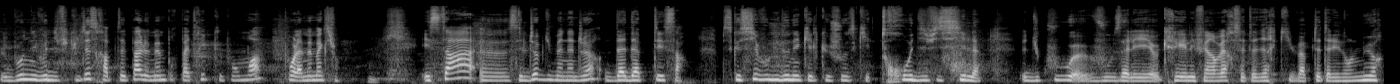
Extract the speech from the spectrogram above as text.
le bon niveau de difficulté sera peut-être pas le même pour Patrick que pour moi pour la même action. Et ça, euh, c'est le job du manager d'adapter ça. Parce que si vous lui donnez quelque chose qui est trop difficile, du coup, euh, vous allez euh, créer l'effet inverse, c'est-à-dire qu'il va peut-être aller dans le mur.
